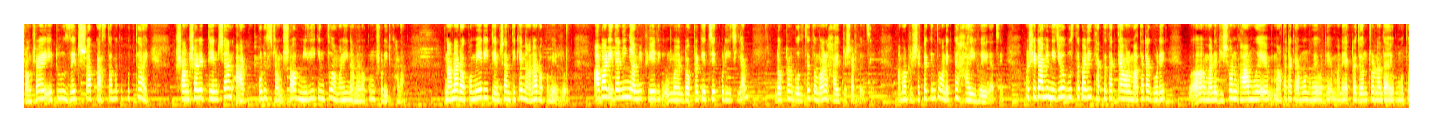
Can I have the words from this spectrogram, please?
সংসারের এ টু জেড সব কাজ তো আমাকে করতে হয়। সংসারের টেনশান আর পরিশ্রম সব মিলিয়ে কিন্তু আমার এই নানা রকম শরীর খারাপ। নানা রকমেরই টেনশান থেকে নানা রকমের রোগ। আবার ইদানিং আমি ফের ডক্টরকে চেক করিয়েছিলাম। ডক্টর বলছে তোমার হাই প্রেশার হয়েছে। আমার প্রেশারটা কিন্তু অনেকটা হাই হয়ে গেছে। সেটা আমি নিজেও বুঝতে পারি। থাকতে থাকতে আমার মাথাটা ঘোরে মানে ভীষণ ঘাম হয়ে মাথাটা কেমন হয়ে ওঠে মানে একটা যন্ত্রণাদায়ক মতো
